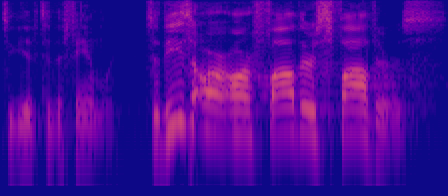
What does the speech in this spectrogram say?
to give to the family. So these are our father's fathers,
